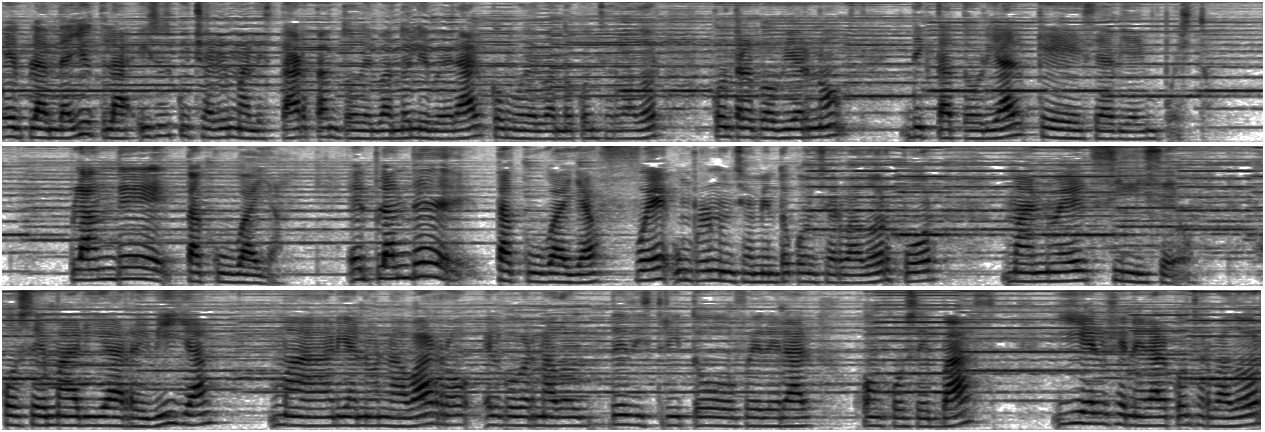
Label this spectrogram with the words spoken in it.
El plan de Ayutla hizo escuchar el malestar tanto del bando liberal como del bando conservador contra el gobierno dictatorial que se había impuesto. Plan de Tacubaya. El plan de Tacubaya fue un pronunciamiento conservador por Manuel Siliceo, José María Revilla, Mariano Navarro, el gobernador de Distrito Federal Juan José Vaz y el general conservador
